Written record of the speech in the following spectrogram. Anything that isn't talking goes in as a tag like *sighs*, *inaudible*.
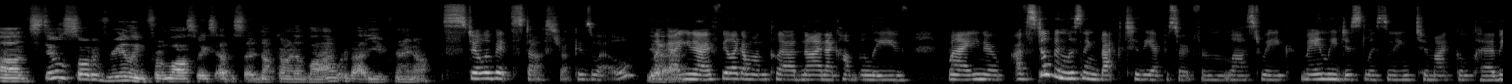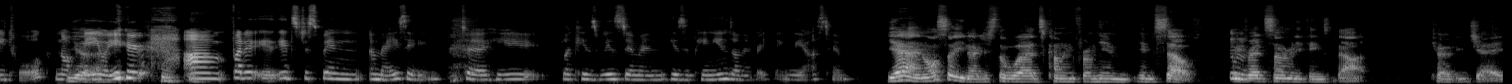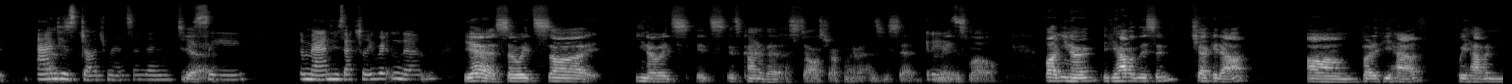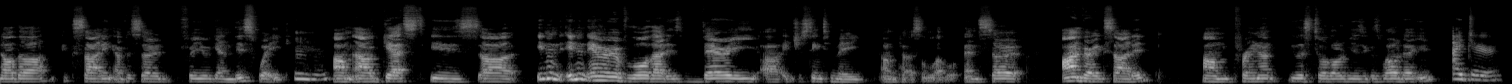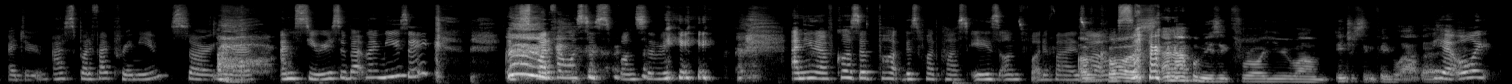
Um, still sort of reeling from last week's episode, not going to lie. What about you, Parinaa? Still a bit starstruck as well. Yeah. Like I, you know, I feel like I'm on cloud nine. I can't believe when I, you know, I've still been listening back to the episode from last week, mainly just listening to Michael Kirby talk, not me or you. *laughs* um, but it- it's just been amazing to hear like his wisdom and his opinions on everything we asked him. Yeah, and also, you know, just the words coming from him himself. We've Mm. read so many things about Kirby J. and As- his judgments, and then to Yeah. see the man who's actually written them. Yeah, so it's uh you know, it's it's it's kind of a, a starstruck moment, as you said, for It me is. as well. But you know, if you haven't listened, check it out. Um, but if you have, we have another exciting episode for you again this week. Mm-hmm. Um, our guest is uh, in an in an area of law that is very uh, interesting to me on a personal level, and so I'm very excited. Um, Parinaa, you listen to a lot of music as well, don't you? I do, I do. I have Spotify Premium, so you know *sighs* I'm serious about my music. *laughs* if Spotify wants to sponsor me, *laughs* and you know, of course, this, pod, this podcast is on Spotify as of well. Of course, so- and Apple Music for all you um, interesting people out there. yeah, all like,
